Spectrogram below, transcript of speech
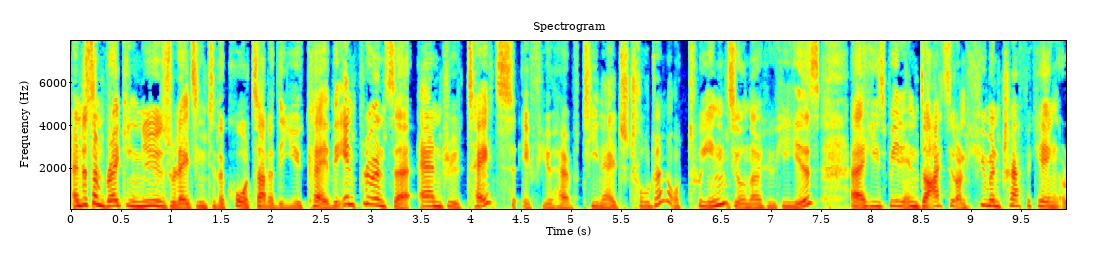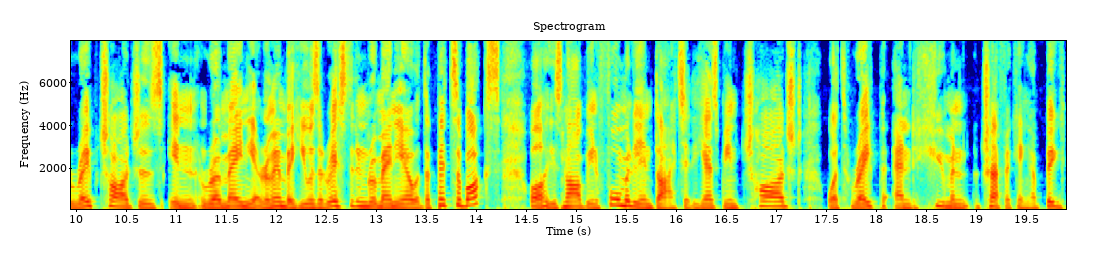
And just some breaking news relating to the courts out of the UK. The influencer Andrew Tate, if you have teenage children or tweens, you'll know who he is. Uh, he's been indicted on human trafficking, rape charges in Romania. Remember, he was arrested in Romania with the pizza box. Well, he's now been formally indicted. He has been charged with rape and human trafficking. A big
